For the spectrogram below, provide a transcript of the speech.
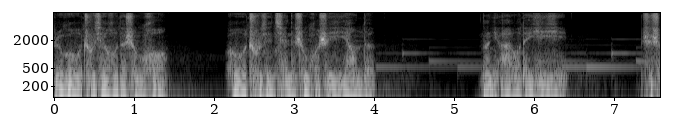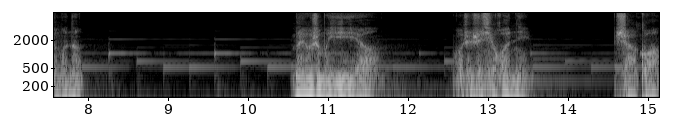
如果我出现后的生活，和我出现前的生活是一样的，那你爱我的意义是什么呢？没有什么意义啊，我只是喜欢你，傻瓜。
